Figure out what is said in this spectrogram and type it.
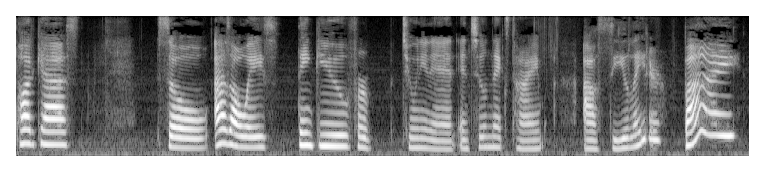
podcast. So, as always, thank you for tuning in. Until next time, I'll see you later. Bye.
